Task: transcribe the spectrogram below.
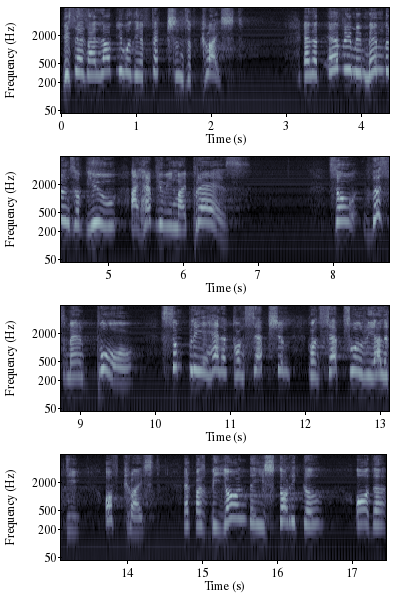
He says, I love you with the affections of Christ. And at every remembrance of you, I have you in my prayers. So this man, Paul, simply had a conception, conceptual reality of Christ that was beyond the historical or the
